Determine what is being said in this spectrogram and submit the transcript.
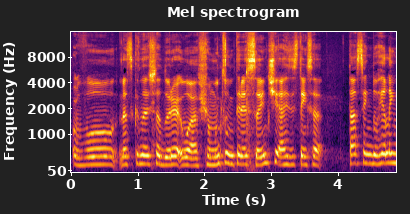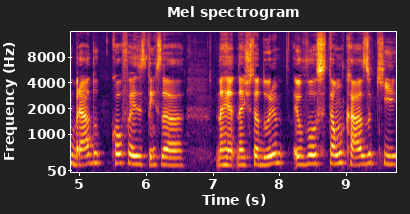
Eu vou. Nessa questão da ditadura, eu acho muito interessante a resistência. Tá sendo relembrado qual foi a resistência da, na, na, ditadura. Eu vou citar um caso que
